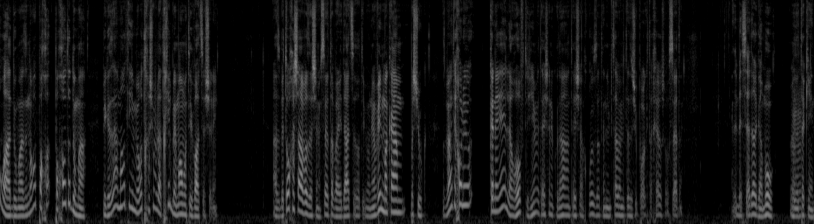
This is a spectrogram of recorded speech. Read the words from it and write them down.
נורה אדומה, זה נורא פח, פחות אדומה. בגלל זה אמרתי, מאוד חשוב להתחיל במה המוטיבציה שלי. אז בתוך השלב הזה שאני עושה את הוולידציה הזאת, ואני מבין מה קיים בשוק, אז באמת יכול להיות, כנראה לרוב 99.9% אתה נמצא באמת איזשהו פרויקט אחר שעושה את זה. זה בסדר גמור, וזה Mhm. תקין.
